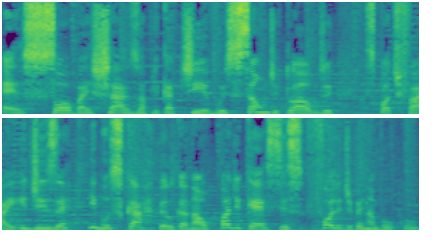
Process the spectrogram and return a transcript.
É só baixar os aplicativos SoundCloud, Spotify e Deezer e buscar pelo canal Podcasts Folha de Pernambuco.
